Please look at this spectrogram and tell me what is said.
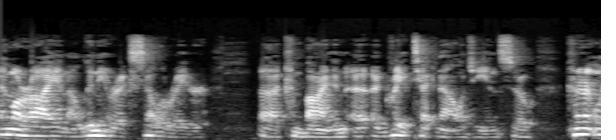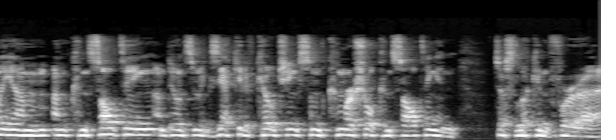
MRI and a linear accelerator uh, combined, and a, a, great technology. And so currently, I'm I'm consulting. I'm doing some executive coaching, some commercial consulting, and just looking for uh,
